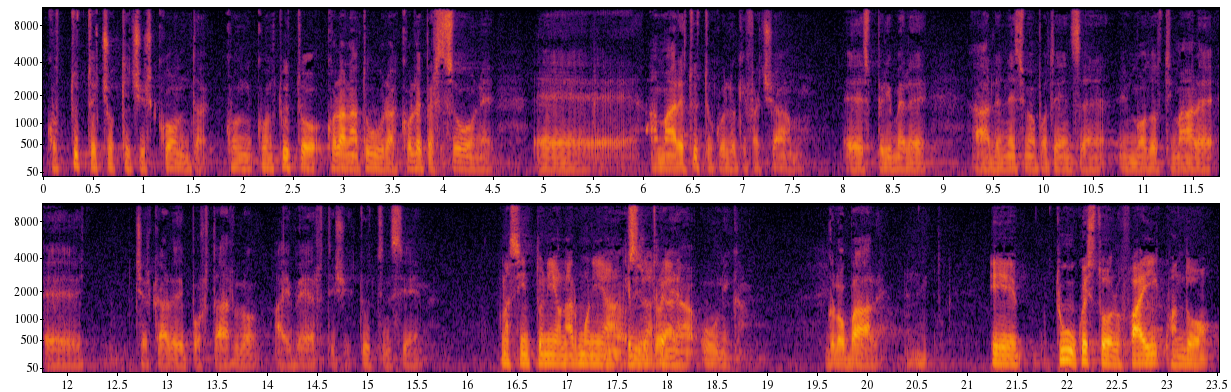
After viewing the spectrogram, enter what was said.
con tutto ciò che circonda, con, con, tutto, con la natura, con le persone, eh, amare tutto quello che facciamo e esprimere all'ennesima potenza in modo ottimale e cercare di portarlo ai vertici, tutti insieme. Una sintonia, un'armonia Una che bisogna creare. Una sintonia unica, globale. E tu questo lo fai quando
